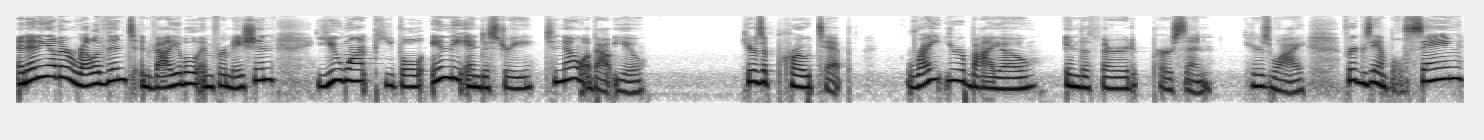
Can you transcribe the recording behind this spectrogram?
and any other relevant and valuable information you want people in the industry to know about you. Here's a pro tip write your bio in the third person. Here's why. For example, saying,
